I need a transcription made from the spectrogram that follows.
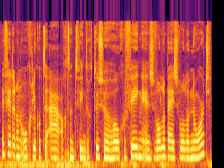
En verder een ongeluk op de A28 tussen Hogeveen en Zwolle bij Zwolle Noord.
